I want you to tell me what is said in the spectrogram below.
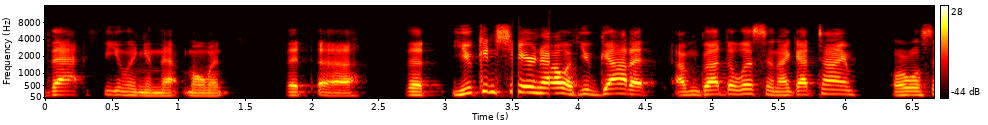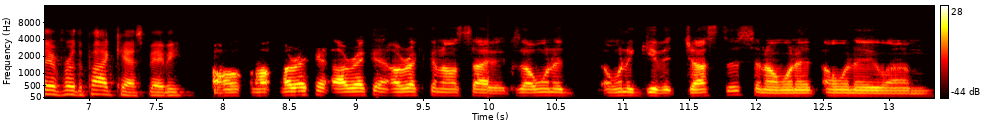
that feeling in that moment that uh, that you can share now if you've got it. I'm glad to listen. I got time, or we'll save it for the podcast, baby. I'll, I reckon. I reckon. I reckon I'll save it because I want to. I want to give it justice, and I want to. I want to. Um,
